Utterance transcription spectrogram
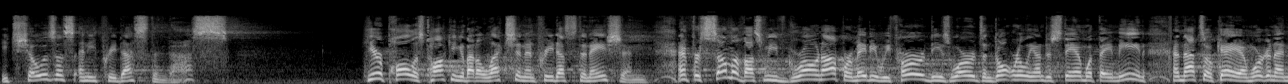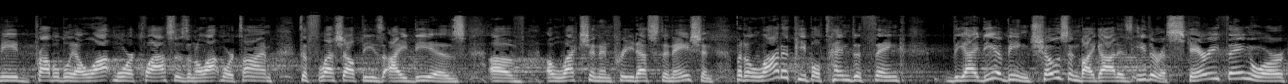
He chose us and he predestined us. Here, Paul is talking about election and predestination. And for some of us, we've grown up or maybe we've heard these words and don't really understand what they mean. And that's okay. And we're going to need probably a lot more classes and a lot more time to flesh out these ideas of election and predestination. But a lot of people tend to think the idea of being chosen by God is either a scary thing or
